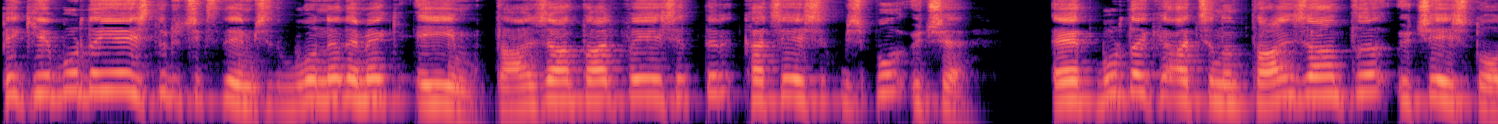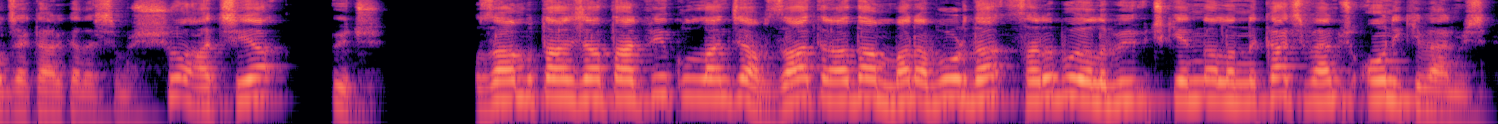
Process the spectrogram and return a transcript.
Peki burada y eşittir 3x demiştik. Bu ne demek? Eğim. Tanjant alfaya eşittir. Kaça eşitmiş bu? 3'e. Evet buradaki açının tanjantı 3'e eşit olacak arkadaşım. Şu açıya 3. O zaman bu tanjant alfayı kullanacağım. Zaten adam bana burada sarı boyalı bir üçgenin alanını kaç vermiş? 12 vermiş.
